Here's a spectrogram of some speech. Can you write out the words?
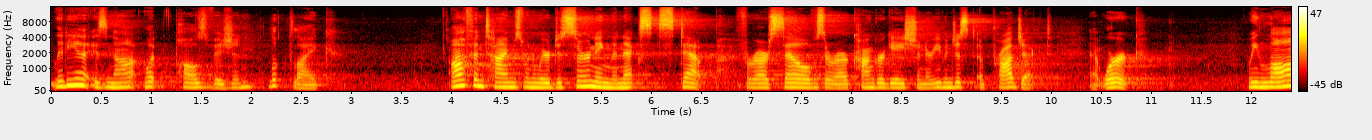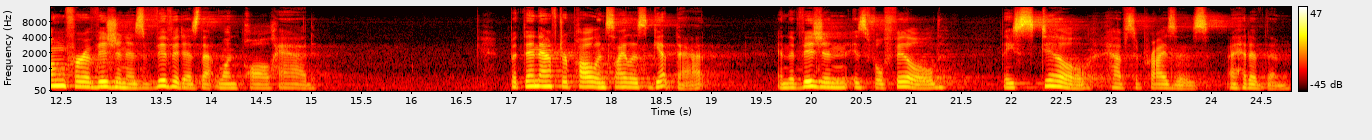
Lydia is not what Paul's vision looked like. Oftentimes, when we're discerning the next step for ourselves or our congregation or even just a project at work, we long for a vision as vivid as that one Paul had. But then, after Paul and Silas get that, and the vision is fulfilled, they still have surprises ahead of them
